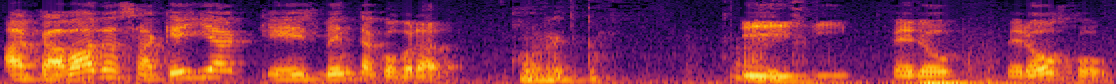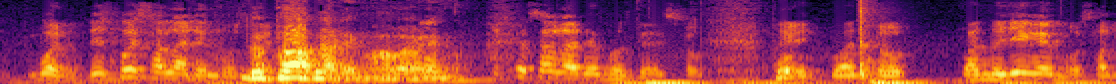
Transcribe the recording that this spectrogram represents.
acabada es aquella que es venta cobrada. Correcto. Y, y- pero pero ojo, bueno, después hablaremos. de Después eso. hablaremos, hablaremos. Después hablaremos de eso. eh, cuando cuando lleguemos al,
